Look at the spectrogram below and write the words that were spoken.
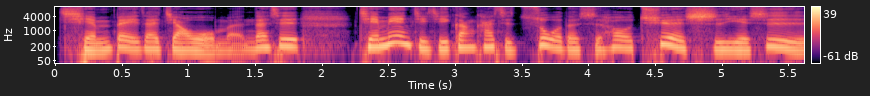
前辈在教我们，但是前面几集刚开始做的时候，确实也是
